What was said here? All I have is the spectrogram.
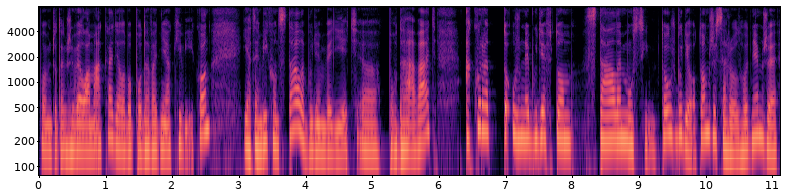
poviem to tak, že veľa makať alebo podávať nejaký výkon, ja ten výkon stále budem vedieť e, podávať, akurát to už nebude v tom stále musím. To už bude o tom, že sa rozhodnem, že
